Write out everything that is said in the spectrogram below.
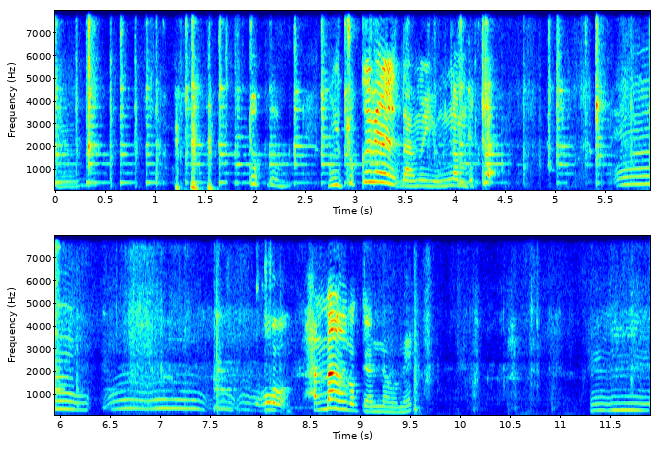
음. 조금 물 조금이라도 나면 용납 못해. 음, 음, 어, 한 방울밖에 안 나오네. 음,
